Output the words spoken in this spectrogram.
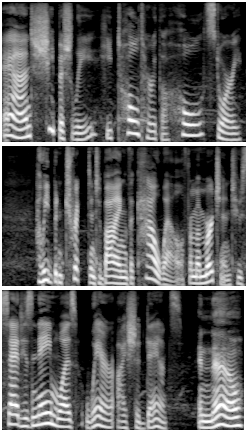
And sheepishly, he told her the whole story how he'd been tricked into buying the cow well from a merchant who said his name was Where I Should Dance. And now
